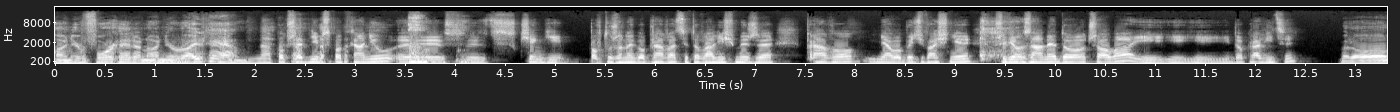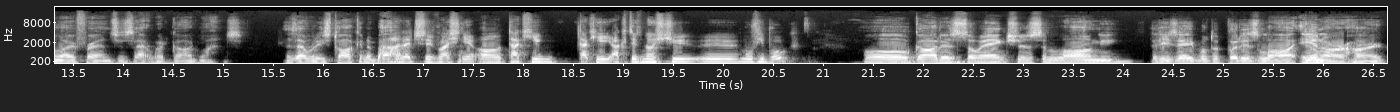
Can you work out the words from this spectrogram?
on your forehead and on your right hand. Na poprzednim spotkaniu y, z, Księgi Powtórzonego Prawa cytowaliśmy, że prawo miało być właśnie przywiązane do czoła i, i, i do prawicy. But oh, my friends, is that what God wants? Is that what he's talking about? Ale czy właśnie o takim, takiej aktywności y, mówi Bóg? Oh, God is so anxious and longing that he's able to put his law in our heart,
